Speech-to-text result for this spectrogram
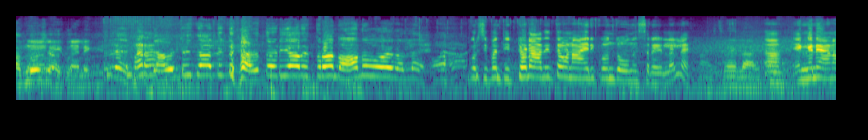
സന്തോഷമാക്കും ഇത്ര താന്നു പോയതല്ലേ? കുറിച്ച് ഇപ്പം തിറ്റോടെ ആദ്യത്തെ ഓണം ആയിരിക്കും തോന്നുന്നു ഇസ്രയേൽ അല്ലേ? ആ എങ്ങനെയാണ്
